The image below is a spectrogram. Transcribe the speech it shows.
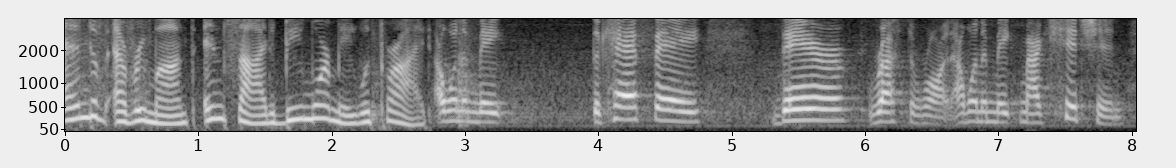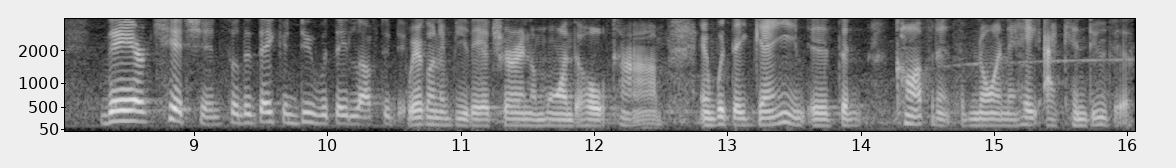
end of every month inside Be More Made with Pride. I want to make the cafe their restaurant. I want to make my kitchen their kitchen so that they can do what they love to do. We're going to be there cheering them on the whole time. And what they gain is the confidence of knowing that, hey, I can do this.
